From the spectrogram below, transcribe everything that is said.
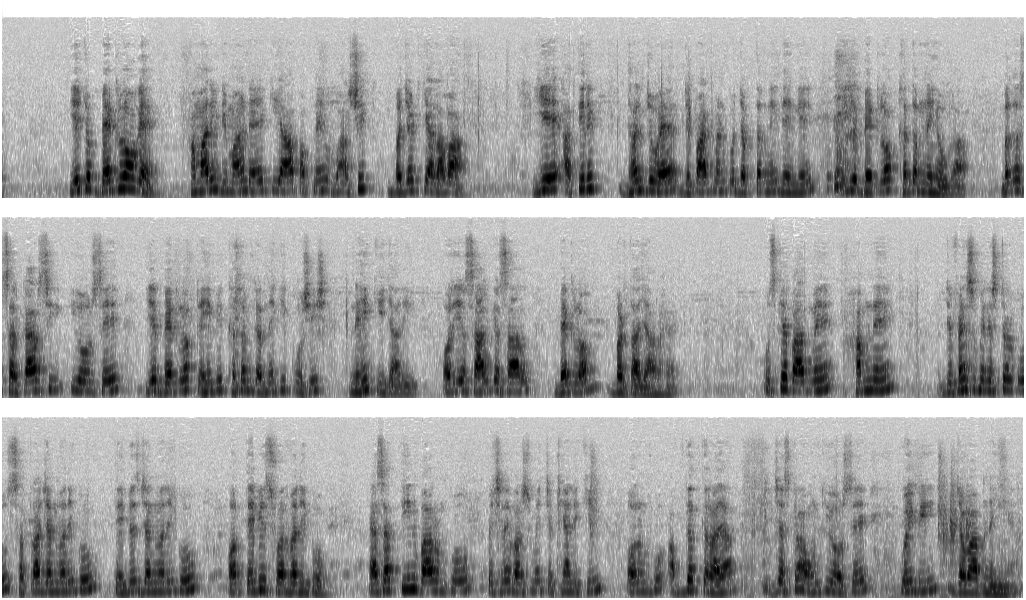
ये जो बैकलॉग है, हमारी डिमांड है कि आप अपने वार्षिक बजट के अलावा ये अतिरिक्त धन जो है डिपार्टमेंट को जब तक नहीं देंगे तो ये बैकलॉग ख़त्म नहीं होगा। मगर सरकार की ओर से ये बैकलॉग कहीं भी ख़त्म करने की कोशिश नहीं की जा रही और ये साल के साल बैकलॉग बढ़ता जा रहा है। उसके बाद में हमने डिफेंस मिनिस्टर को 17 जनवरी को 23 जनवरी को और 23 फरवरी को ऐसा तीन बार उनको पिछले वर्ष में चिट्ठियाँ लिखी और उनको अवगत कराया जिसका उनकी ओर से कोई भी जवाब नहीं है।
